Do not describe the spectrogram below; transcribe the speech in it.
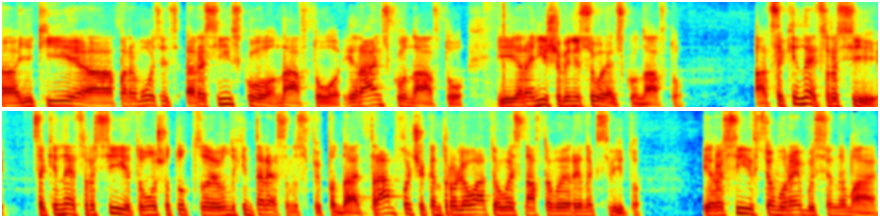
е, які е, перевозять російську нафту, іранську нафту і раніше венесуельську нафту. А це кінець Росії. Це кінець Росії, тому що тут е, у них інтереси не співпадають. Трамп хоче контролювати увесь нафтовий ринок світу, і Росії в цьому ребусі немає.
